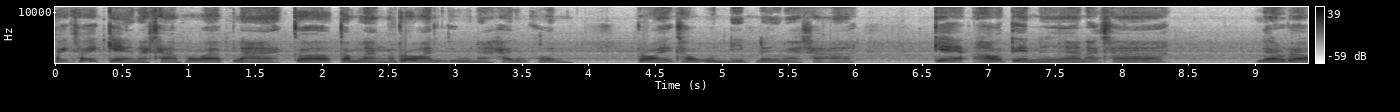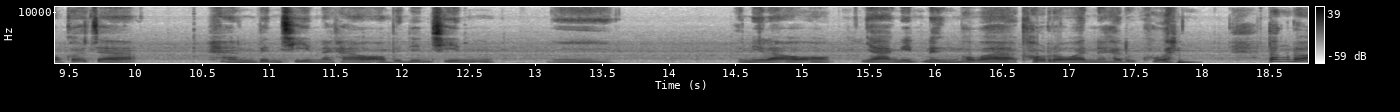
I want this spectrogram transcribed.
ค่อย ๆ แกะนะคะ เพราะว่าปลาก็กำลังร้อนอยู่นะคะ ทุกคนรอให้เขาอุ่นนิดนึงนะคะ แกะเอาแต่เนื้อนะคะ แล้วเราก็จะหั่นเป็นชิ้นนะคะเอาออกเป็นชิ้นๆนี่อันนี้เราเอาออกยากนิดนึงเพราะว่าเขาร้อนนะคะ ทุกคนต้องรอ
